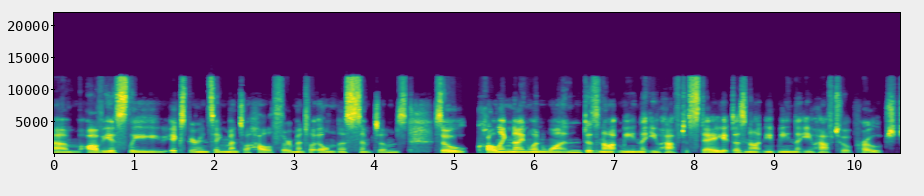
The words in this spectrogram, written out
um, obviously experiencing mental health or mental illness symptoms so calling 911 does not mean that you have to stay it does not mean that you have to approach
